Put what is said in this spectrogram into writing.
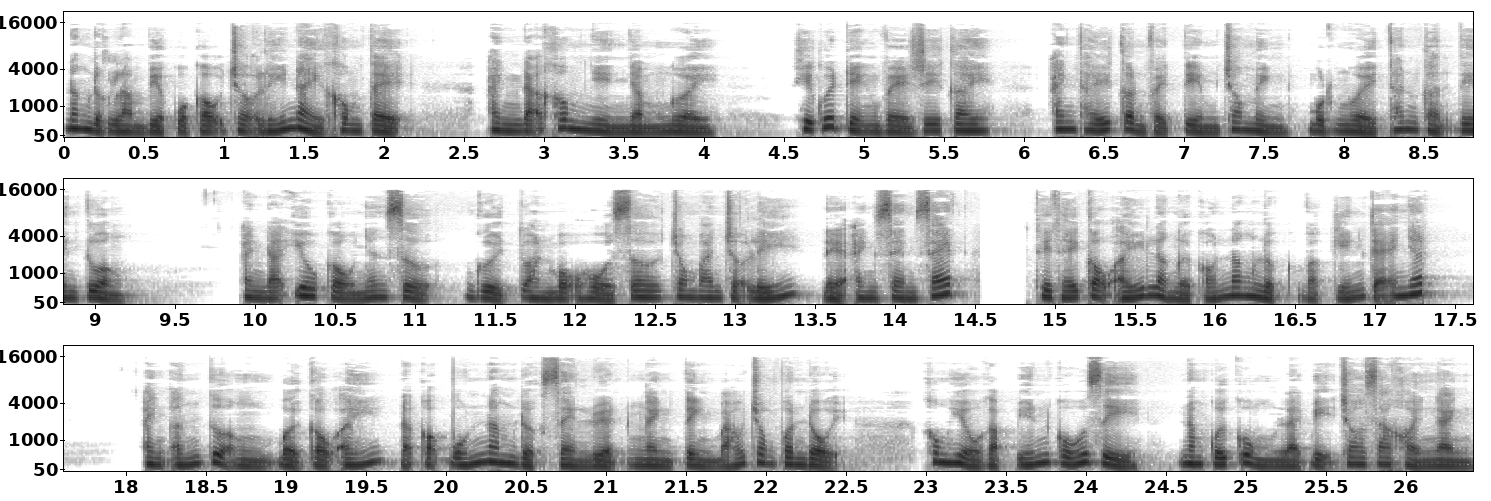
Năng lực làm việc của cậu trợ lý này không tệ. Anh đã không nhìn nhầm người. Khi quyết định về GK Anh thấy cần phải tìm cho mình Một người thân cận tin tưởng. Anh đã yêu cầu nhân sự Gửi toàn bộ hồ sơ trong ban trợ lý Để anh xem xét, Thì thấy cậu ấy là người có năng lực và kín kẽ nhất. Anh ấn tượng bởi cậu ấy Đã có 4 năm được rèn luyện Ngành tình báo trong quân đội. Không hiểu gặp biến cố gì, Năm cuối cùng lại bị cho ra khỏi ngành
